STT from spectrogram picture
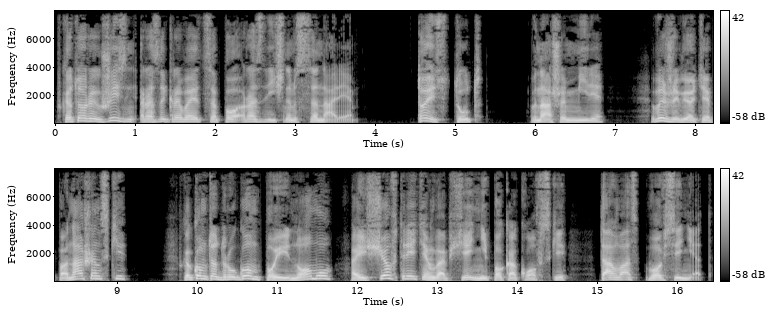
в которых жизнь разыгрывается по различным сценариям. То есть тут, в нашем мире, вы живете по-нашенски, в каком-то другом по-иному, а еще в третьем вообще не по-каковски, там вас вовсе нет.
